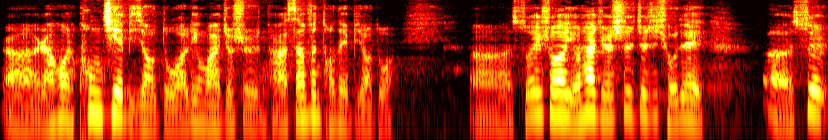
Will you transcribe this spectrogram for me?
呃，然后空切比较多。另外就是他三分投的也比较多，呃，所以说犹他爵士这支球队，呃，虽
